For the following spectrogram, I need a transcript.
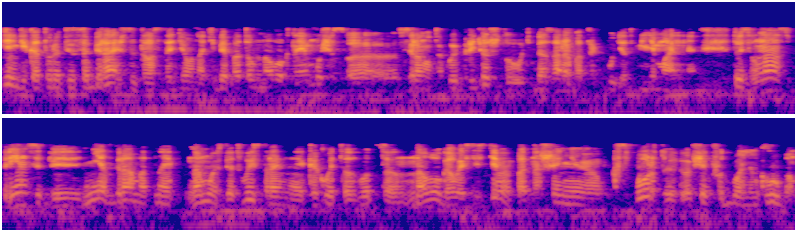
деньги, которые ты собираешь с этого стадиона, тебе потом налог на имущество все равно такой придет, что у тебя заработок будет минимальный. То есть у нас, в принципе, нет грамотной, на мой взгляд, выстроенной какой-то вот налоговой системой по отношению к спорту и вообще к футбольным клубам.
